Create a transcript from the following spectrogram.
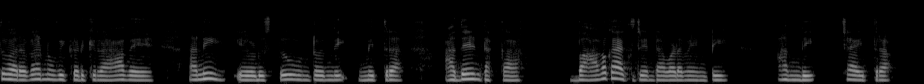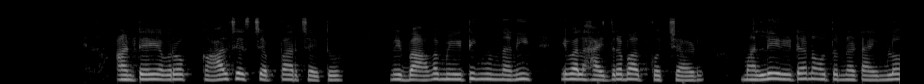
త్వరగా నువ్వు ఇక్కడికి రావే అని ఏడుస్తూ ఉంటుంది మిత్ర. అదేంటక్కా? బావకి యాక్సిడెంట్ అవ్వడం ఏంటి? అంది చైత్ర. అంటే ఎవరో కాల్ చేసి చెప్పారు చైతూ. మీ బావ మీటింగ్ ఉందని ఇవాళ హైదరాబాద్‌కొచ్చాడు. మళ్ళీ రిటర్న్ అవుతున్న టైంలో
